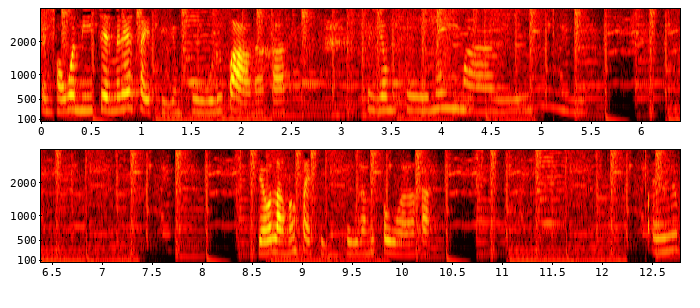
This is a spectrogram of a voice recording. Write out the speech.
เป็นเพราะวันนี้เจนไม่ได้ใส่สีชมพูหรือเปล่านะคะ สีชมพูไม่มาเลย เดี๋ยวหลังต้องใส่สีชมพูทั้งตัวแล้วค่ะปึ๊บ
